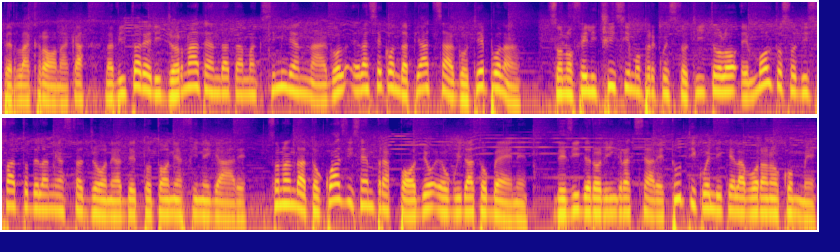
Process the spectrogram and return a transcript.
Per la cronaca, la vittoria di giornata è andata a Maximilian Nagel e la seconda piazza a Gauthier Paulin. Sono felicissimo per questo titolo e molto soddisfatto della mia stagione, ha detto Tony a fine gare. Sono andato quasi sempre a podio e ho guidato bene. Desidero ringraziare tutti quelli che lavorano con me,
